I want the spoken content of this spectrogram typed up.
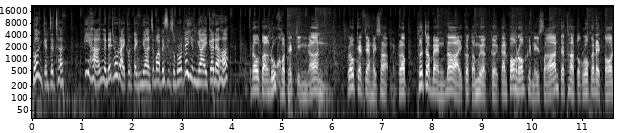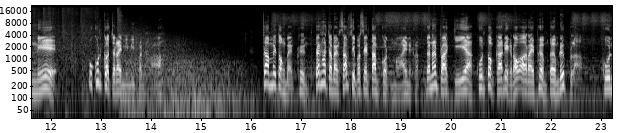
ปล้นกันจะชัดๆพี่หาเงินได้เท่าไหร่ก่อนแต่งงานจะมาเป็นสินสมรสได้ยังไงกันนะฮะ เราต่างรู้ข้อเท็จจริงนั่น เราแค่แจ้งให้ทราบนะครับ เธอจะแบ่งได้ก็ต่อเมื่อเกิดการฟ้องร้องขึ้นในศาลแต่ถ้าตกลงกันได้ตอนนี้ พวกคุณก็จะได้ไม่มีปัญหา จะไม่ต้องแบ่งครึ่ง แต่ถ้าจะแบ่ง 30%ตามกฎหมายนะครับ ดังนั้นปราเกียร์คุณต้องการเรียกร้องอะไรเพิ่มเติมหรือเปล่า คุณ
